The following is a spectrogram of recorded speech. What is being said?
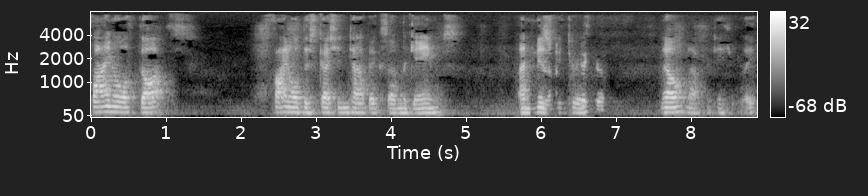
final thoughts? Final discussion topics on the games? On Mystery Tour? No, not particularly.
